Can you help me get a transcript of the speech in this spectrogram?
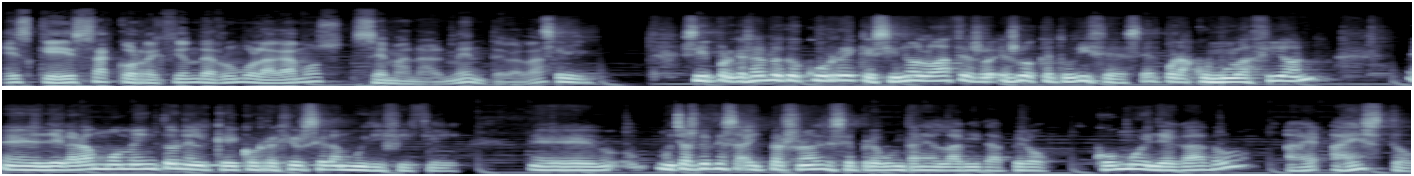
es que esa corrección de rumbo la hagamos semanalmente, ¿verdad? Sí. Sí, porque sabes lo que ocurre, que si no lo haces, es lo que tú dices, ¿eh? por acumulación, eh, llegará un momento en el que corregir será muy difícil. Eh, muchas veces hay personas que se preguntan en la vida, pero ¿cómo he llegado a, esto?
